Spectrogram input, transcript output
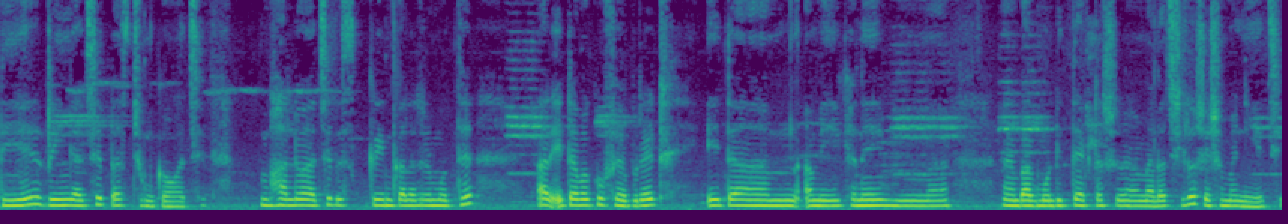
দিয়ে রিং আছে প্লাস ঝুমকাও আছে। ভালো আছে বেশ ক্রিম কালারের মধ্যে। আর এটা আমার খুব ফেভারেট এটা আমি এখানে বাগমন্ডিতে একটা মেলা ছিল, সে সময় নিয়েছি।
